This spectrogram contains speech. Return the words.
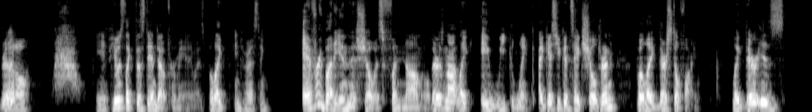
really at all. he was like the standout for me, anyways. But like Interesting. Everybody in this show is phenomenal. There's not like a weak link. I guess you could say children, but like they're still fine. Like there is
